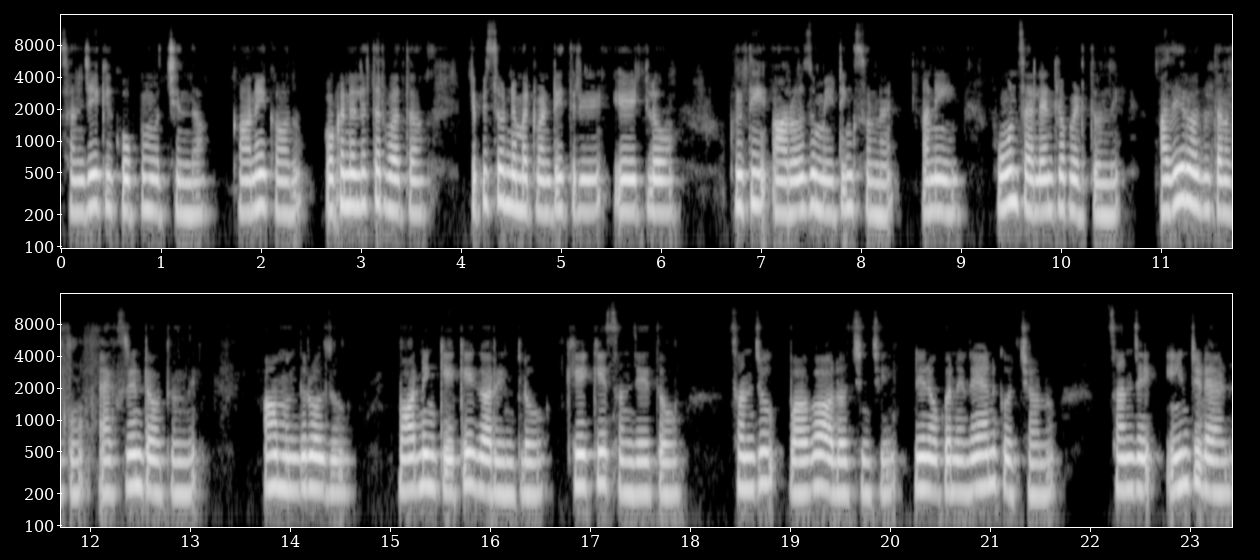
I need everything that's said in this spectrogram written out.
సంజయ్కి కోపం వచ్చిందా? కానే కాదు. ఒక నెల తర్వాత ఎపిసోడ్ నెంబర్ ట్వంటీ త్రీ ఎయిట్లో కృతి ఆ రోజు మీటింగ్స్ ఉన్నాయి అని ఫోన్ సైలెంట్లో పెడుతుంది. అదే రోజు తనకు యాక్సిడెంట్ అవుతుంది. ఆ ముందు రోజు మార్నింగ్ కేకే గారి ఇంట్లో కేకే సంజయ్తో సంజు బాగా ఆలోచించి నేను ఒక నిర్ణయానికి వచ్చాను. సంజయ్ ఏంటి డాడ్?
